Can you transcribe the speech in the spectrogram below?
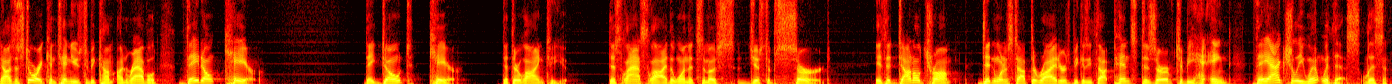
Now, as the story continues to become unraveled, they don't care they don't care that they're lying to you. This last lie, the one that's the most just absurd, is that Donald Trump didn't want to stop the rioters because he thought Pence deserved to be hanged. They actually went with this. Listen.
